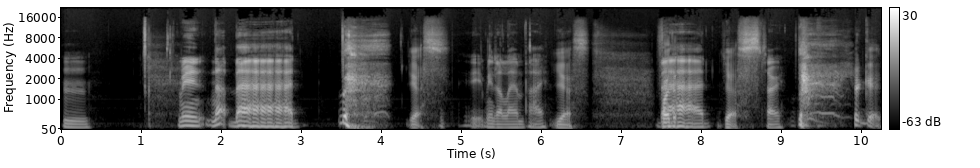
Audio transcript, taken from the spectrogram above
Hmm. I mean, not bad. Yes, You made a lamb pie. yes, For the- Bad. yes. Sorry. You're good.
